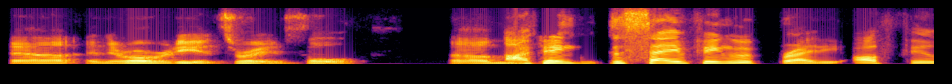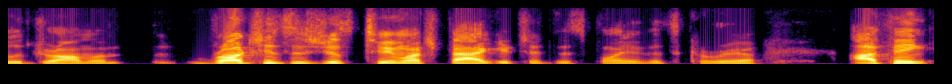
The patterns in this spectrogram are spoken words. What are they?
uh, and they're already at three and four. Um, I think the same thing with Brady, off-field drama. Rodgers is just too much baggage at this point of his career. I think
